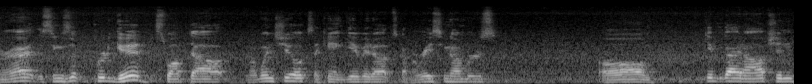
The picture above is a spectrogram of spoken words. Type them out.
All right, this thing's looking pretty good. Swapped out my windshield because I can't give it up. It's got my racing numbers. Um, give the guy an option.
